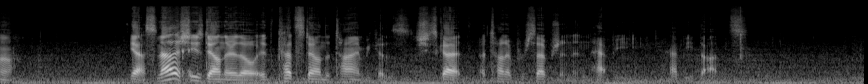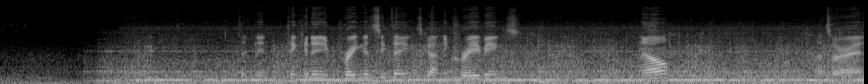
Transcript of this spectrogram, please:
Huh. Yeah, so now that she's down there though, it cuts down the time because she's got a ton of perception and happy happy thoughts. Thinking any pregnancy things? Got any cravings? No? That's alright.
